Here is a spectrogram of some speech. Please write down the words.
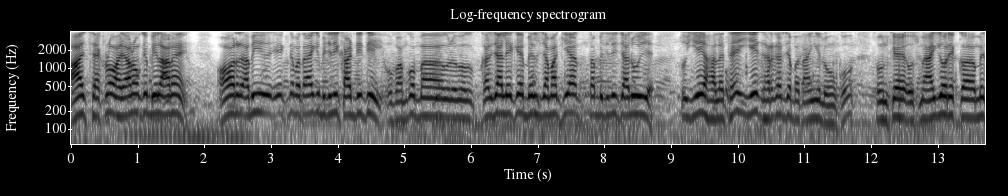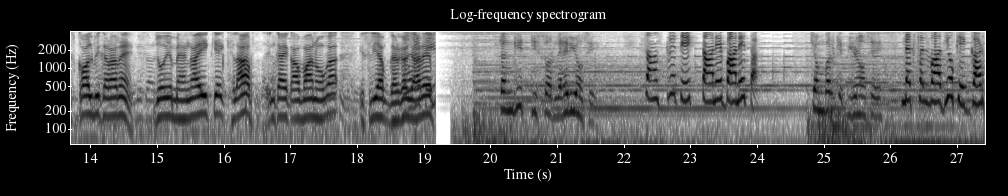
आज सैकड़ों हज़ारों के बिल आ रहे हैं। और अभी एक ने बताया कि बिजली काट दी थी। हमको कर्जा लेके बिल जमा किया तब बिजली चालू हुई है। तो ये हालत है। ये घर घर जब बताएँगे लोगों को तो उनके उसमें आएगी और एक मिस कॉल भी करा रहे हैं। जो ये महँगाई के खिलाफ इनका एक आह्वान होगा इसलिए आप घर घर जा रहे हैं। संगीत की स्वर लहरियों से सांस्कृतिक ताने बाने तक चंबल के पीड़ों से नक्सलवादियों के गढ़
